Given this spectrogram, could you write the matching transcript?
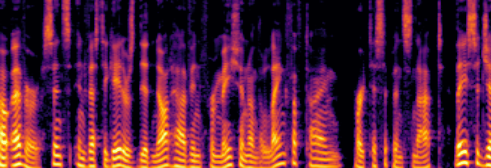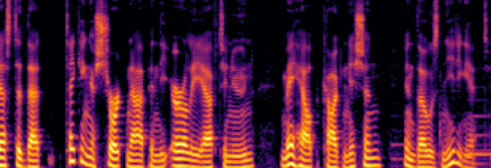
However, since investigators did not have information on the length of time participants napped, they suggested that taking a short nap in the early afternoon may help cognition in those needing it.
